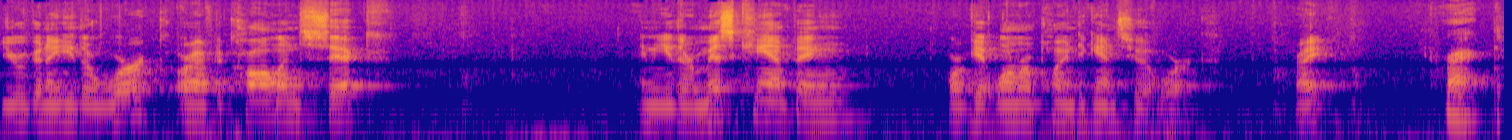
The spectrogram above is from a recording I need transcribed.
you were going to either work or have to call in sick and either miss camping or get one more point against you at work, right? Correct.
